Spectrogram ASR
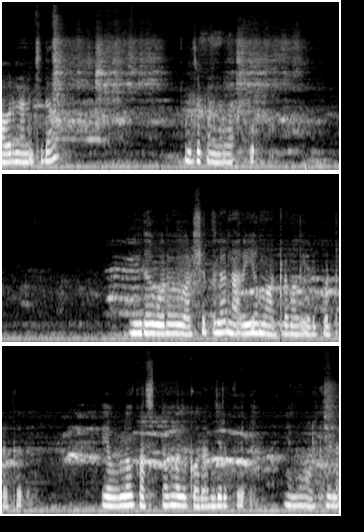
அவர் நினச்சி தான் பூஜை பண்ணுவேன். இந்த ஒரு வருஷத்தில் நிறைய மாற்றங்கள் ஏற்பட்டிருக்கு. எவ்வளோ கஷ்டங்கள் குறைஞ்சிருக்கு என் வாழ்க்கையில்.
